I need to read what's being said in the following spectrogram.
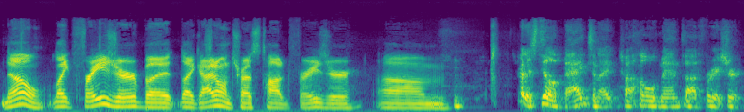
No, like Frazier, but like I don't trust Todd Frazier. Um, Trying to steal a bag tonight, old man Todd Frazier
